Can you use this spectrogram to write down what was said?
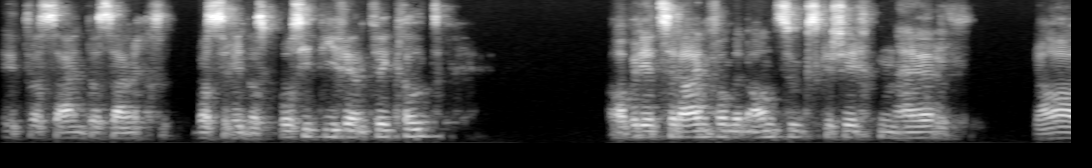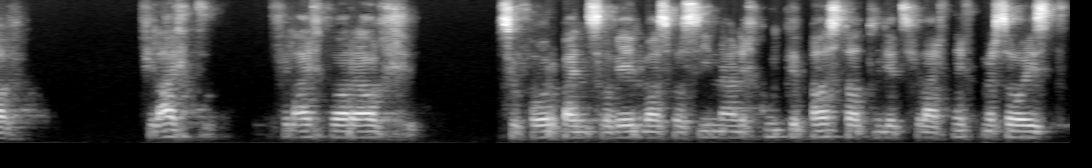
etwas sein, das eigentlich, was sich in das Positive entwickelt. Aber jetzt rein von den Anzugsgeschichten her, ja, vielleicht, vielleicht war auch zuvor bei den Slowenen was, was ihnen eigentlich gut gepasst hat und jetzt vielleicht nicht mehr so ist,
